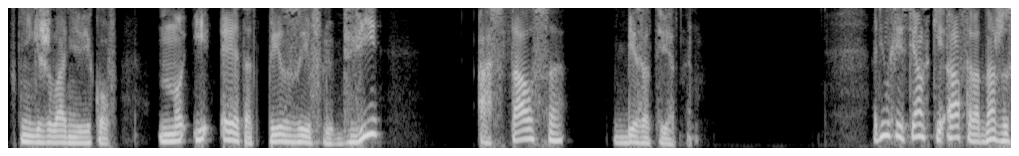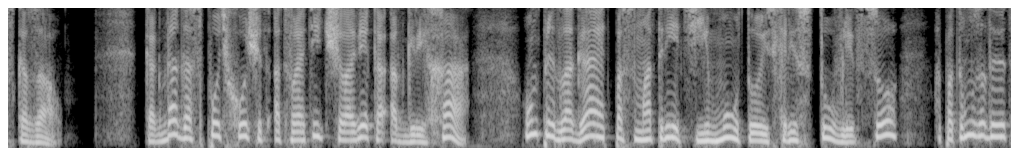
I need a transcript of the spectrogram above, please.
в книге «Желания веков». Но и этот призыв любви остался безответным. Один христианский автор однажды сказал, «Когда Господь хочет отвратить человека от греха, Он предлагает посмотреть Ему, то есть Христу, в лицо, а потом задает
